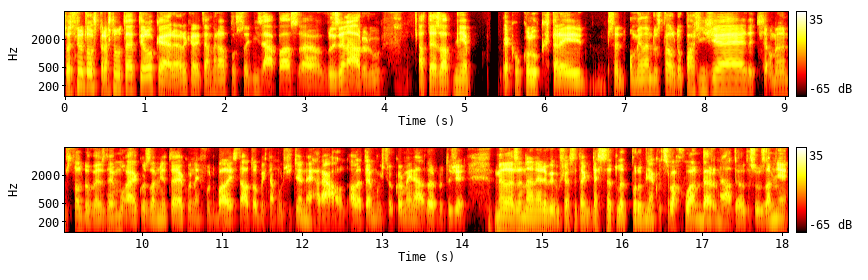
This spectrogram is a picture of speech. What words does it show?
Začnu tou strašnou, to je Tilo Kerrer, který tam hrál poslední zápas uh, v Lize národů a to je za mě jako kluk, který se omylem dostal do Paříže, teď se omylem dostal do West Hamu a jako za mě to je jako nefotbalista a to bych tam určitě nehrál, ale to je můj soukromý názor, protože mi leze na nervy už asi tak 10 let, podobně jako třeba Juan Bernat, jo? to jsou za mě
